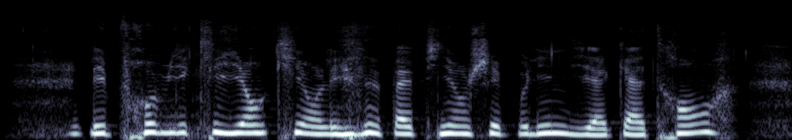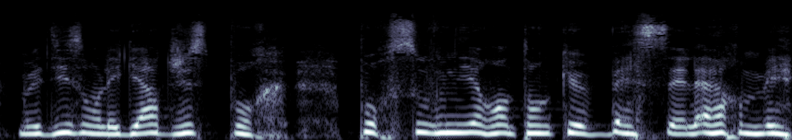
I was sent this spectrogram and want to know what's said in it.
les premiers clients qui ont les papillons chez Pauline d'il y a quatre ans me disent on les garde juste pour pour souvenir en tant que best-seller, mais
